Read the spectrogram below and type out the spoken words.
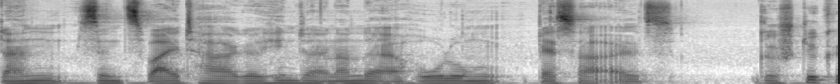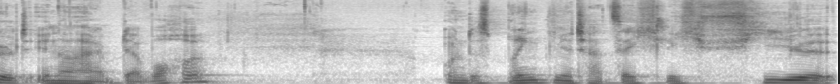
Dann sind zwei Tage hintereinander Erholung besser als gestückelt innerhalb der Woche. Und es bringt mir tatsächlich viel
